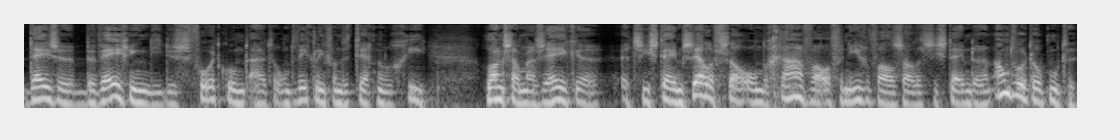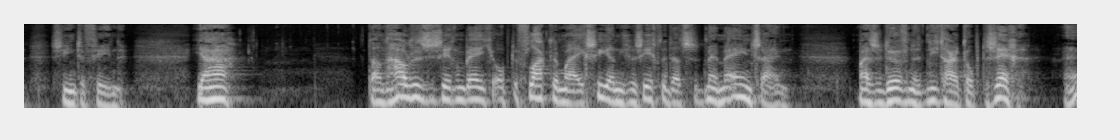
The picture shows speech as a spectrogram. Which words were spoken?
deze beweging... die dus voortkomt uit de ontwikkeling van de technologie... langzaam maar zeker het systeem zelf zal ondergraven... of in ieder geval zal het systeem er een antwoord op moeten zien te vinden. Ja, dan houden ze zich een beetje op de vlakte... maar ik zie aan die gezichten dat ze het met me eens zijn. Maar ze durven het niet hardop te zeggen. Hè?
